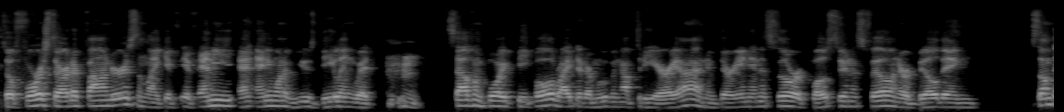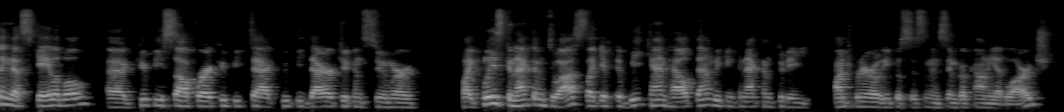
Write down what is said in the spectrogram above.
So for startup founders and like if, if any any one of you is dealing with self-employed people, right, that are moving up to the area and if they're in Innisfil or close to Innisfil and are building something that's scalable, uh, could be software, could be tech, could be direct to consumer. Like, please connect them to us. Like, if, if we can't help them, we can connect them to the entrepreneurial ecosystem in Simcoe County at large.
